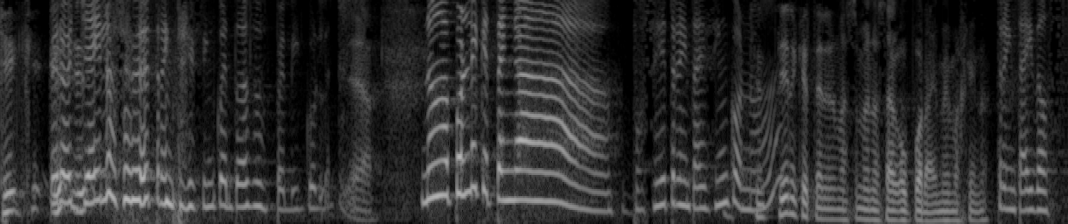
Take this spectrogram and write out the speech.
¿Qué, qué- Pero eh, eh, J-Lo se ve de 35 en todas sus películas. yeah. No, ponle que tenga, pues sí, 35, ¿no? Tiene que tener más o menos algo por ahí, me imagino. 32.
